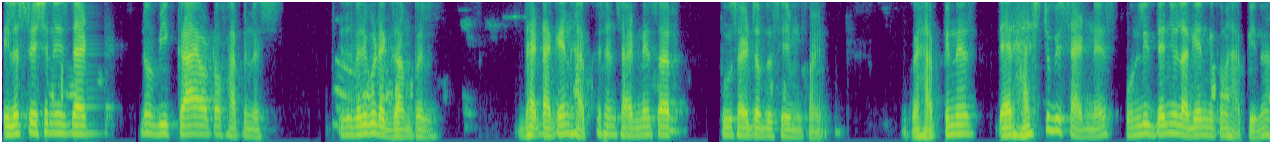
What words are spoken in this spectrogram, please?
illustration is that you know we cry out of happiness is a very good example that again happiness and sadness are two sides of the same coin because happiness there has to be sadness only then you'll again become happy na?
